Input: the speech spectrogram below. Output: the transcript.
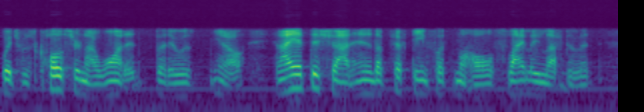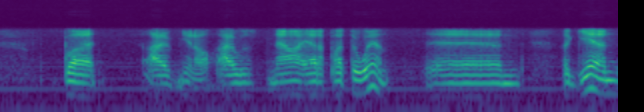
which was closer than I wanted, but it was, you know. And I hit this shot, ended up 15 foot in the hole, slightly left of it, but I, you know, I was now I had a putt to win, and again,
